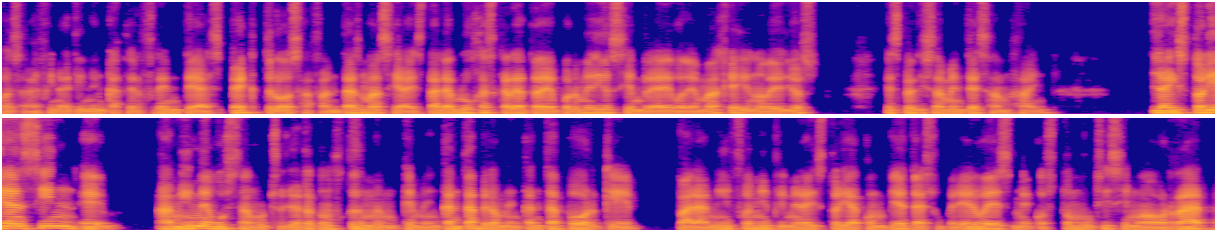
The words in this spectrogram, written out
pues al final tienen que hacer frente a espectros, a fantasmas y a estar la bruja escarlata de por medio, siempre hay algo de magia y uno de ellos es precisamente Samhain. La historia en sí, eh, a mí me gusta mucho, yo reconozco que me encanta, pero me encanta porque para mí fue mi primera historia completa de superhéroes, me costó muchísimo ahorrar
